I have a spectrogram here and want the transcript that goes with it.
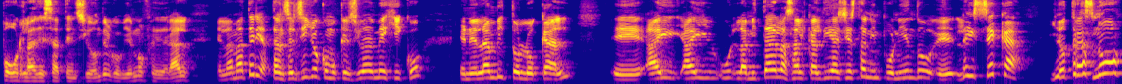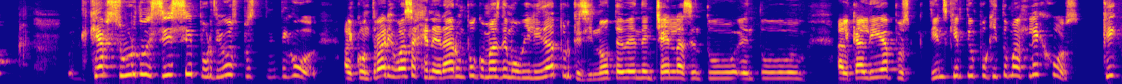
por la desatención del gobierno federal en la materia. Tan sencillo como que en Ciudad de México, en el ámbito local, eh, hay, la mitad de las alcaldías ya están imponiendo eh, ley seca y otras no qué absurdo es ese, por Dios, pues digo, al contrario, vas a generar un poco más de movilidad porque si no te venden chelas en tu, en tu alcaldía, pues tienes que irte un poquito más lejos. ¿Qué,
